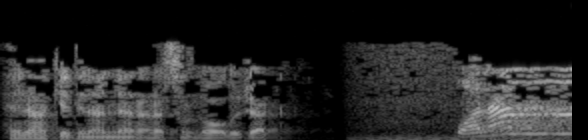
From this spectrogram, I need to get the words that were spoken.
helak edilenler arasında olacak. وَلَمَّا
